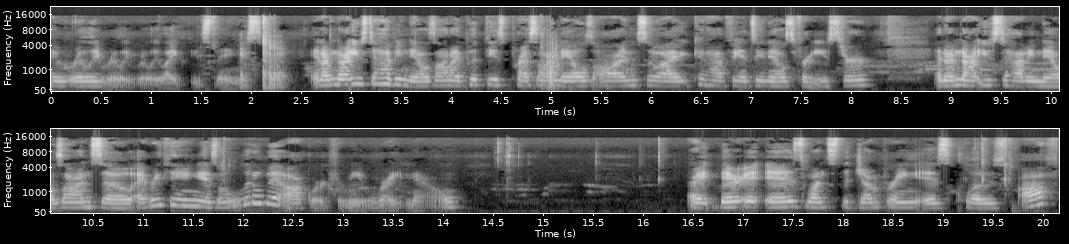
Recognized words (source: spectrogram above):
I really, really, really like these things. And I'm not used to having nails on. I put these press-on nails on so I could have fancy nails for Easter. And I'm not used to having nails on, so everything is a little bit awkward for me right now. Alright, there it is once the jump ring is closed off.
